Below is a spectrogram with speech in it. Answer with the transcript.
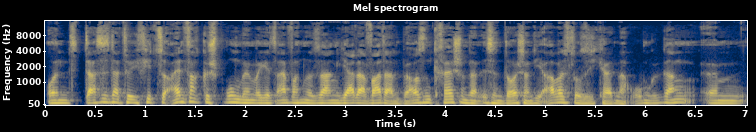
Und das ist natürlich viel zu einfach gesprungen, wenn wir jetzt einfach nur sagen, ja, da war dann Börsencrash und dann ist in Deutschland die Arbeitslosigkeit nach oben gegangen. Ähm,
